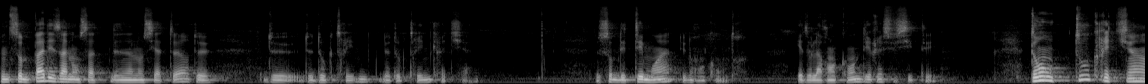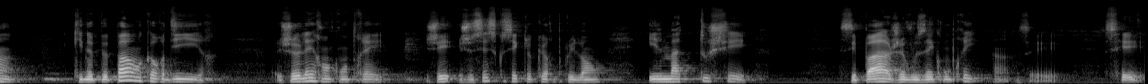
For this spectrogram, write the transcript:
Nous ne sommes pas des, annonciateurs de, de, doctrine, de doctrine chrétienne. Nous sommes des témoins d'une rencontre et de la rencontre des ressuscités. Donc tout chrétien qui ne peut pas encore dire je l'ai rencontré, je sais ce que c'est que le cœur brûlant, il m'a touché. C'est pas je vous ai compris, hein, c'est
